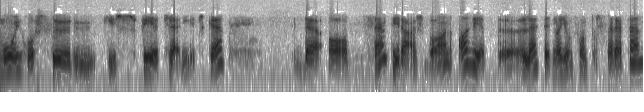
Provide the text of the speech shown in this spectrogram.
molyhos szőrű kis félcserjécske, de a Szentírásban azért lett egy nagyon fontos szerepem,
